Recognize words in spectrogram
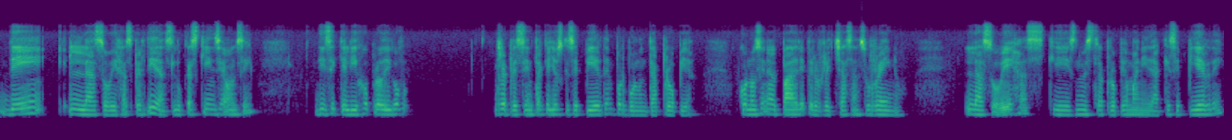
de las ovejas perdidas. Lucas 15, 11 dice que el hijo pródigo representa a aquellos que se pierden por voluntad propia. Conocen al Padre pero rechazan su reino. Las ovejas, que es nuestra propia humanidad que se pierde.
